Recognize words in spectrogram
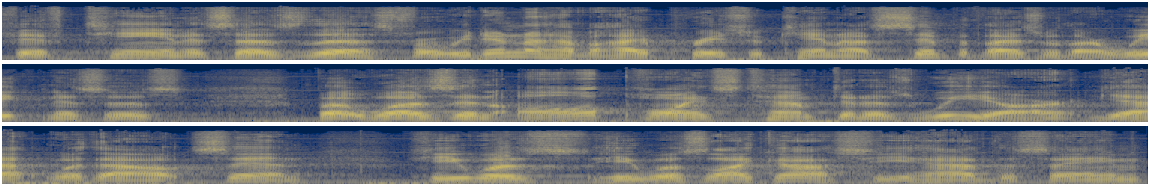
15, it says this For we do not have a high priest who cannot sympathize with our weaknesses, but was in all points tempted as we are, yet without sin. He was he was like us. He had the same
